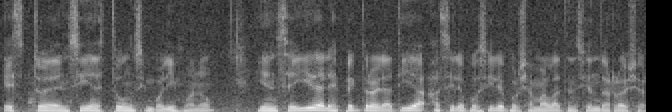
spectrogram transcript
Esto en sí es todo un simbolismo, ¿no? Y enseguida el espectro de la tía hace lo posible por llamar la atención de Roger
